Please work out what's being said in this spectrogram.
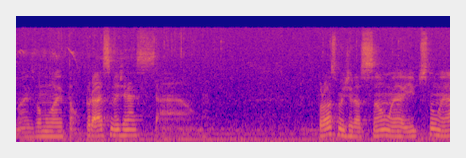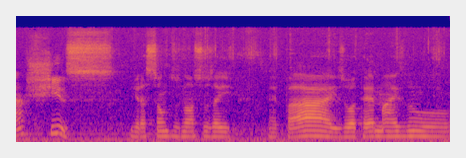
Mas vamos lá então. Próxima geração. Próxima geração é a Y, é a X. Geração dos nossos aí é, pais ou até mais no,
